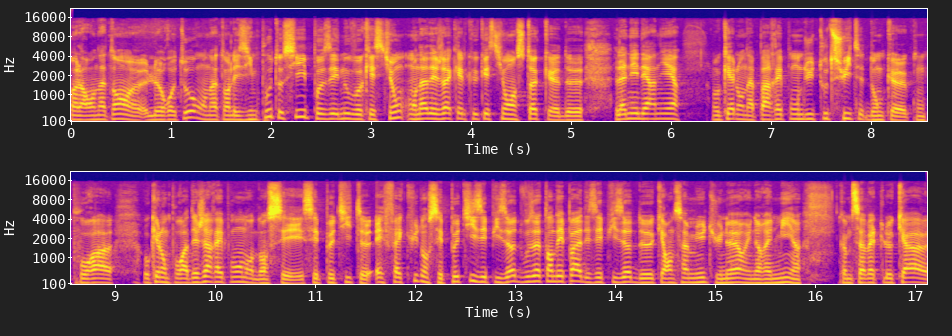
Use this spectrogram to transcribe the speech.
Alors on attend euh, le retour, on attend les inputs aussi. Posez-nous vos questions. On a déjà quelques questions en stock de l'année dernière auxquelles on n'a pas répondu tout de suite, donc euh, qu'on pourra, auxquelles on pourra déjà répondre dans ces, petites FAQ, dans ces petits épisodes. Vous attendez pas à des épisodes de 45 minutes, 1 heure, 1 heure et demie, hein, comme ça va être le cas euh,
